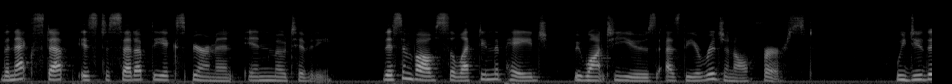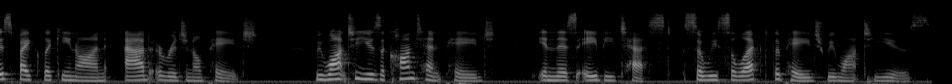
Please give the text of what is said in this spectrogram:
The next step is to set up the experiment in Motivity. This involves selecting the page we want to use as the original first. We do this by clicking on Add Original Page. We want to use a content page in this A-B test, so we select the page we want to use.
